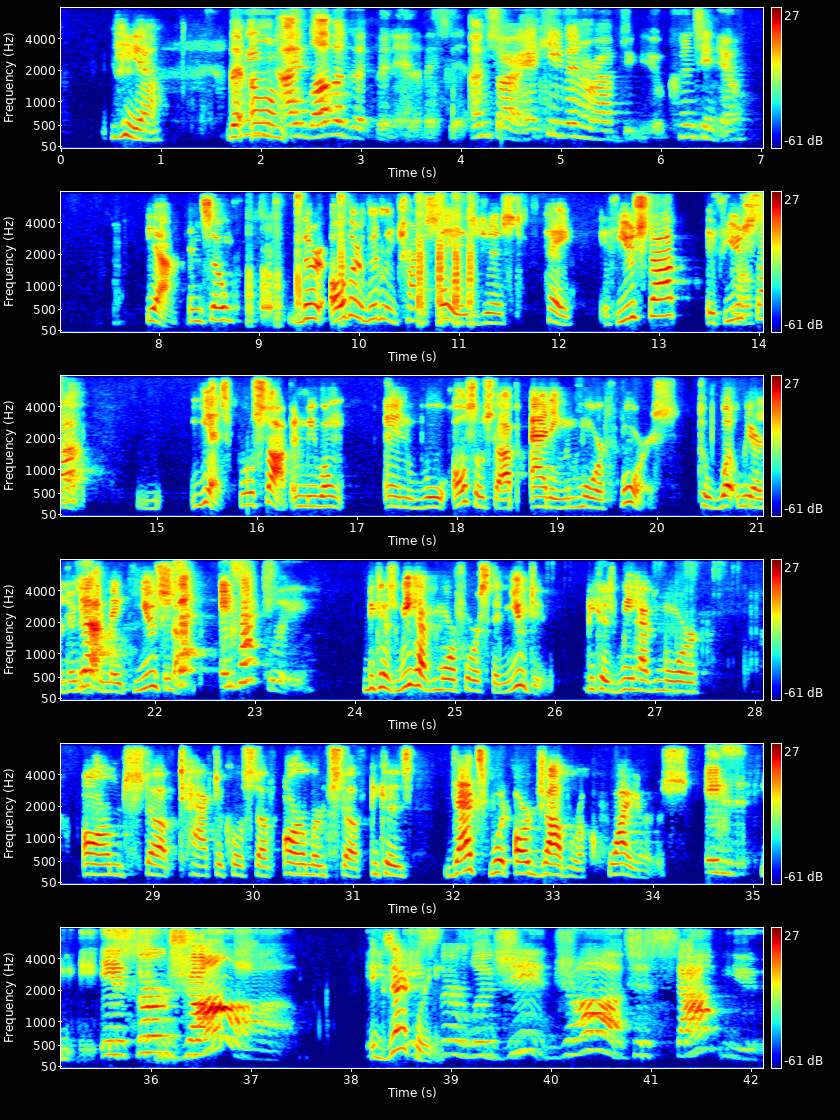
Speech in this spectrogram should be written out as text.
yeah. The I mean, um, I love a good banana biscuit. I'm sorry, I keep interrupting you. Continue. Yeah, and so they're all they're literally trying to say is just, hey, if you stop, if you We'll stop, yes, we'll stop, and we won't, and we'll also stop adding more force to what we are doing Yeah. to make you stop, Exa- exactly. because we have more force than you do, because we have more armed stuff, tactical stuff, armored stuff, because that's what our job requires. Is it's their job. Exactly. It's their legit job to stop you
